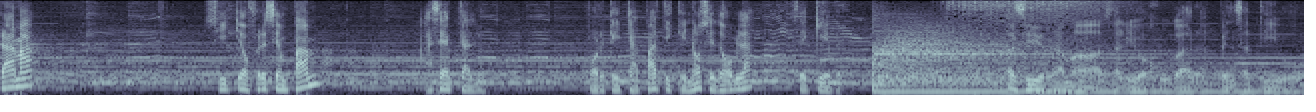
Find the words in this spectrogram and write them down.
Rama, si te ofrecen pan, acéptalo, porque chapati que no se dobla, se quiebra. Así Rama salió a jugar pensativo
